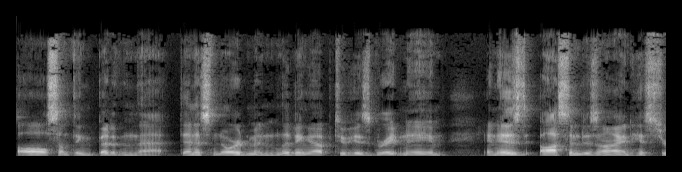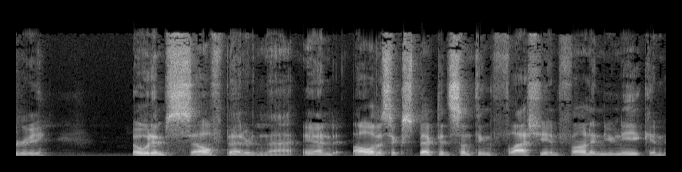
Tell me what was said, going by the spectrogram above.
all something better than that. Dennis Nordman living up to his great name and his awesome design history owed himself better than that. And all of us expected something flashy and fun and unique and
